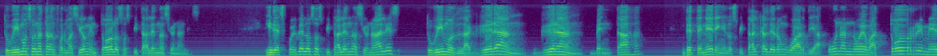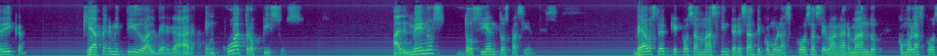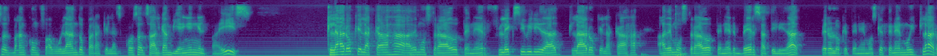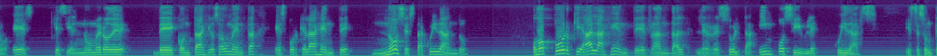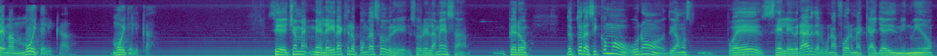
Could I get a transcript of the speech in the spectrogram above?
tuvimos una transformación en todos los hospitales nacionales. Y después de los hospitales nacionales, tuvimos la gran, gran ventaja de tener en el Hospital Calderón Guardia una nueva torre médica que ha permitido albergar en cuatro pisos al menos 200 pacientes. Vea usted qué cosa más interesante, cómo las cosas se van armando, cómo las cosas van confabulando para que las cosas salgan bien en el país. Claro que la caja ha demostrado tener flexibilidad, claro que la caja ha demostrado tener versatilidad, pero lo que tenemos que tener muy claro es que si el número de, de contagios aumenta es porque la gente no se está cuidando o porque a la gente, Randall, le resulta imposible cuidarse. Y este es un tema muy delicado, muy delicado. Sí, de hecho me, alegra que lo ponga sobre, sobre la mesa, pero doctor, así como uno, digamos, puede celebrar de alguna forma que haya disminuido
